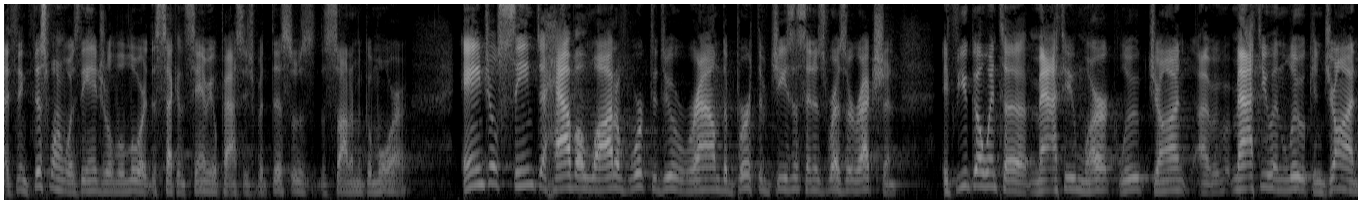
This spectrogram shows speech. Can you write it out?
I think this one was the angel of the Lord, the second Samuel passage, but this was the Sodom and Gomorrah. Angels seem to have a lot of work to do around the birth of Jesus and his resurrection. If you go into Matthew, Mark, Luke, John, uh, Matthew and Luke and John,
